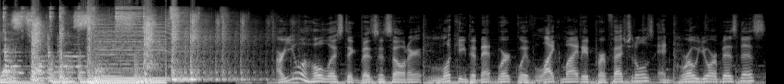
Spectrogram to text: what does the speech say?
Let's talk about sex. Are you a holistic business owner looking to network with like minded professionals and grow your business?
